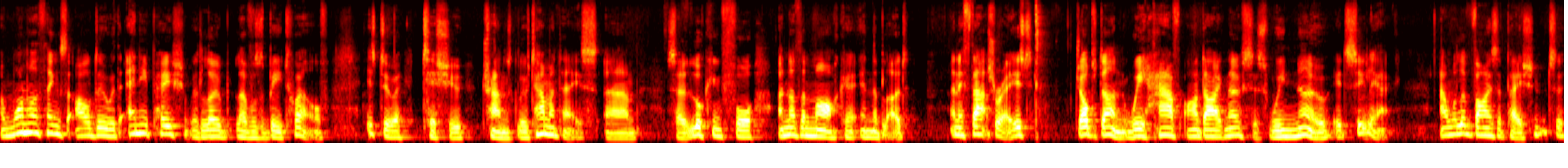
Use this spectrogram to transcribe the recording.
And one of the things that I'll do with any patient with low levels of B12 is do a tissue transglutaminase. Um, so looking for another marker in the blood. And if that's raised, job's done. We have our diagnosis. We know it's celiac. And we'll advise a patient to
